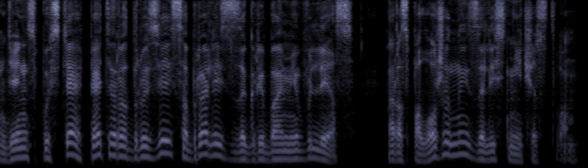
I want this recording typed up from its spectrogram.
День спустя пятеро друзей собрались за грибами в лес, расположенный за лесничеством.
